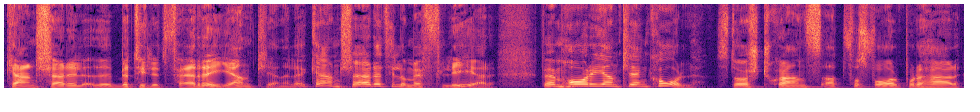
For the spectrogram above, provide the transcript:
Kanske är det betydligt färre egentligen, eller kanske är det till och med fler. Vem har egentligen koll? Störst chans att få svar på det här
